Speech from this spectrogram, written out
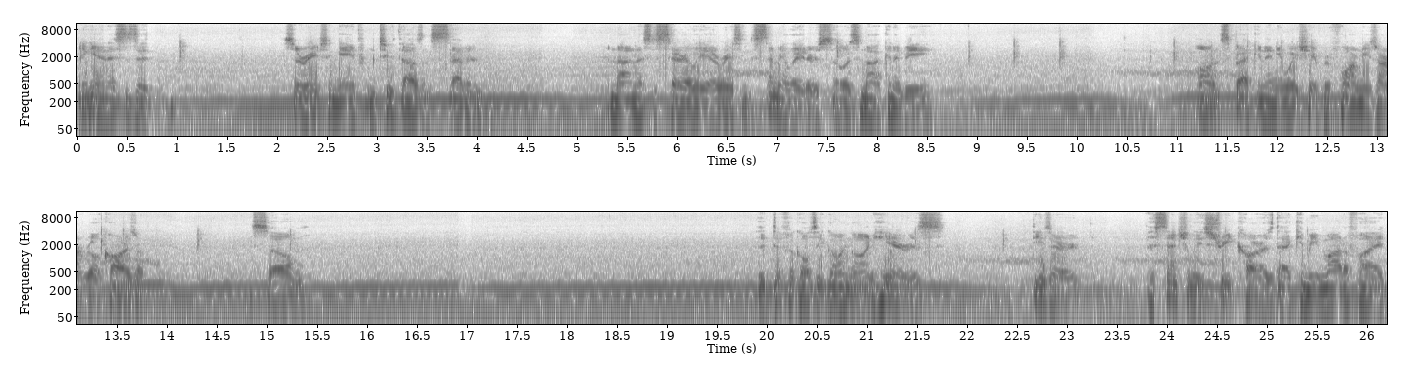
Again, this is a it's a racing game from 2007, not necessarily a racing simulator, so it's not going to be on spec in any way, shape, or form. These aren't real cars, so the difficulty going on here is these are essentially street cars that can be modified.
